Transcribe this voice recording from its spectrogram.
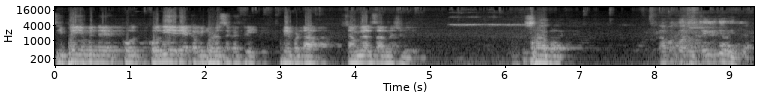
സി പി ഐ എമ്മിന്റെ കോന്നി ഏരിയ കമ്മിറ്റിയുടെ സെക്രട്ടറി പ്രിയപ്പെട്ട ശ്യാംലാൽ സാറിനെ ക്ഷണിക്കുന്നു. സഹോദരൻ നമുക്കൊന്ന് തിരിഞ്ഞു നിൽക്കാം.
